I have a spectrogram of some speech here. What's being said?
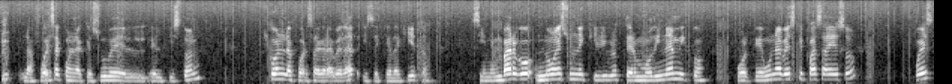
la fuerza con la que sube el, el pistón con la fuerza de gravedad y se queda quieto. Sin embargo, no es un equilibrio termodinámico, porque una vez que pasa eso, pues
